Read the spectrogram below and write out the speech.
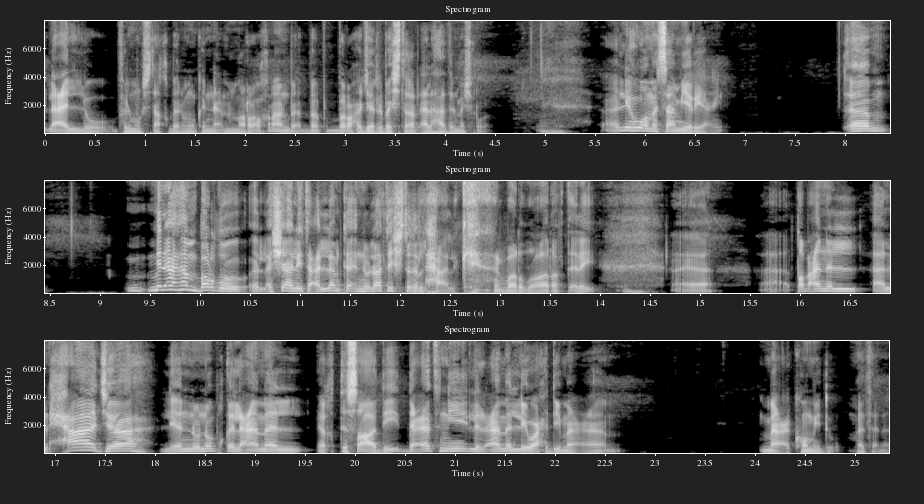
لعله في المستقبل ممكن نعمل مرة أخرى ب- بروح أجرب أشتغل على هذا المشروع. مهم. اللي هو مسامير يعني من أهم برضو الأشياء اللي تعلمتها إنه لا تشتغل لحالك. برضو عرفت علي؟ أه، طبعا ال- الحاجة لأنه نبقي العمل اقتصادي دعتني للعمل لوحدي مع مع كوميدو مثلا.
